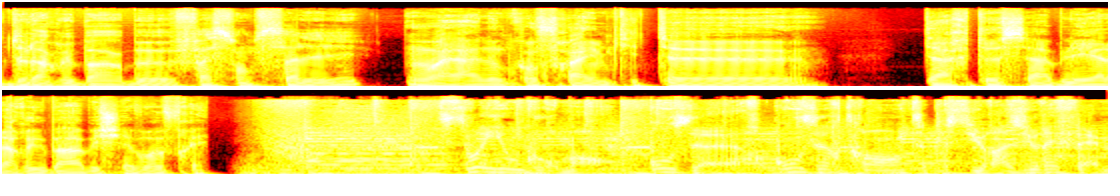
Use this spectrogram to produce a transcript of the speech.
de la rhubarbe façon salée. Voilà, donc on fera une petite euh, tarte sablée à la rhubarbe et chèvre frais. Soyons gourmands, 11h, 11h30 sur Azure FM.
